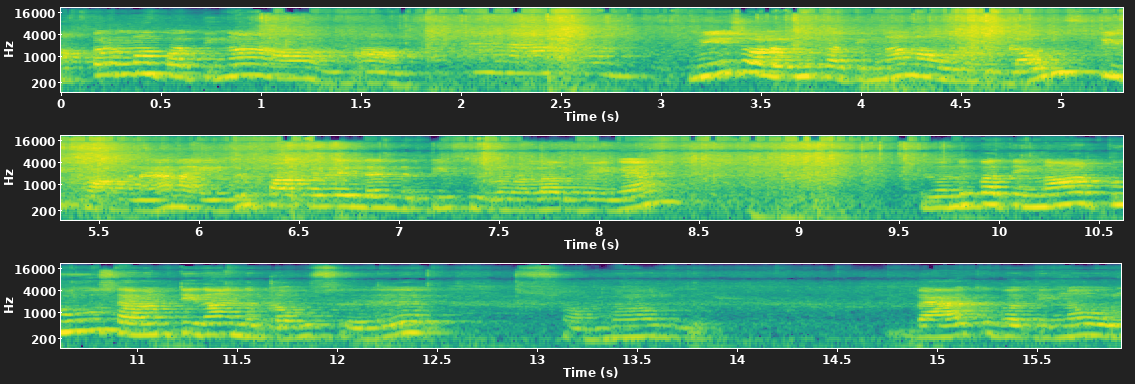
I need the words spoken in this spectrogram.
அப்புறமா பார்த்தீங்கன்னா ஆ மீஷோல இருந்து பார்த்தீங்கன்னா நான் ஒரு ப்ளவுஸ் பீஸ் வாங்கினேன். நான் எதிர்பார்க்கவே இல்லை இந்த பீஸ் இவ்வளோ நல்லா இருக்குமேங்க. இது வந்து பார்த்தீங்கன்னா டூ செவன்ட்டி தான் இந்த ப்ளவுஸு செம்மையாக இருக்குது பேக்கு பார்த்தீங்கன்னா ஒரு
